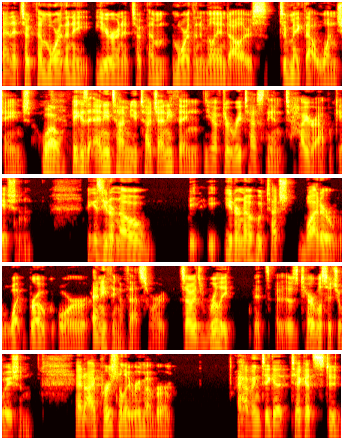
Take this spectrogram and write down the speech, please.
And it took them more than a year and it took them more than a million dollars to make that one change. Whoa. Because anytime you touch anything, you have to retest the entire application because you don't know you don't know who touched what or what broke or anything of that sort. So it's really it's it was a terrible situation. And I personally remember having to get tickets to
